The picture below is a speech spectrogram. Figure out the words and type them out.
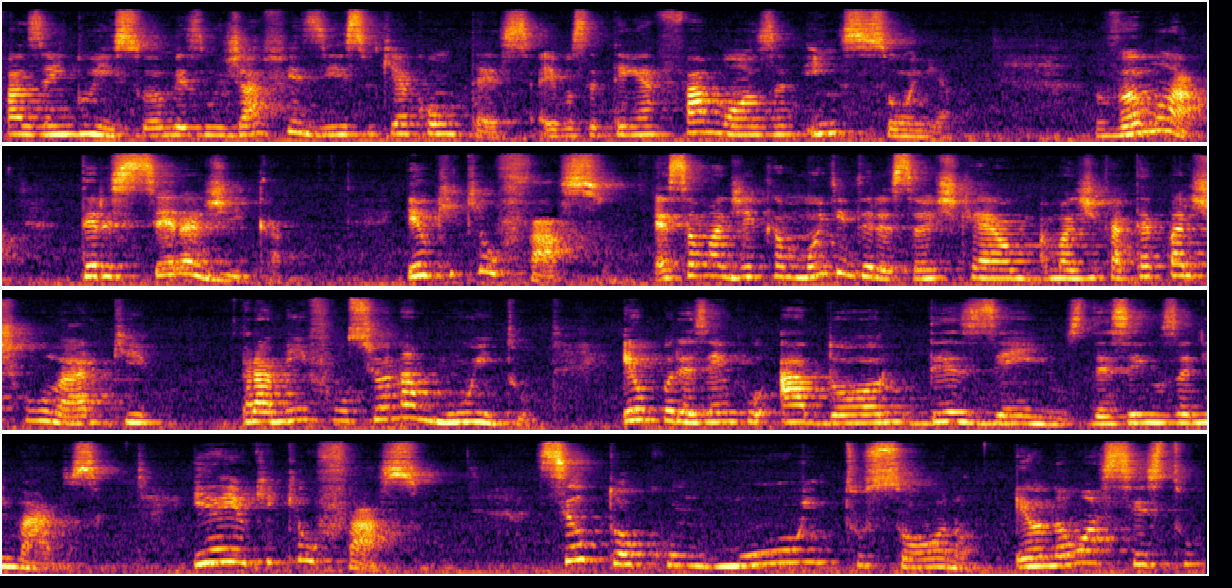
fazendo isso. Eu mesmo já fiz isso, o que acontece? Aí você tem a famosa insônia. Vamos lá. Terceira dica. E o que, que eu faço? Essa é uma dica muito interessante, que é uma dica até particular que para mim funciona muito. Eu, por exemplo, adoro desenhos, desenhos animados. E aí o que, que eu faço? Se eu tô com muito sono, eu não assisto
